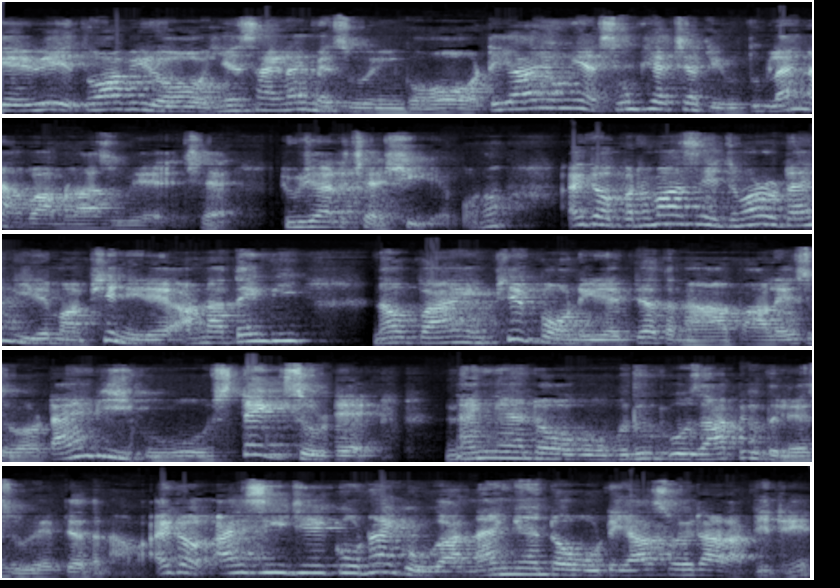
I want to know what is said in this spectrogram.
ကယ်၍သွားပြီးတော့ရင်ဆိုင်လိုက်မယ်ဆိုရင်တော့တရားရုံးရဲ့ဆုံးဖြတ်ချက်တွေကိုသူလိုက်နာပါမလားဆိုတဲ့အချက်ဒုတိယတစ်ချက်ရှိတယ်ပေါ့နော်အဲ့တော့ပထမဆင့်ကျမတို့တိုင်းပြည်ထဲမှာဖြစ်နေတဲ့အာဏာသိမ်းပြီးနောက်ပိုင်းဖြစ်ပေါ်နေတဲ့ပြဿနာကဘာလဲဆိုတော့တိုင်းပြည်ကို state ဆိုတဲ့နိုင်ငံတော်ကိုဘယ်သူကိုစားပြုတယ်လဲဆိုတဲ့ပြဿနာပါအဲ့တော့ ICJ ကို၌ကိုကနိုင်ငံတော်ကိုတရားစွဲထားတာဖြစ်တယ်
